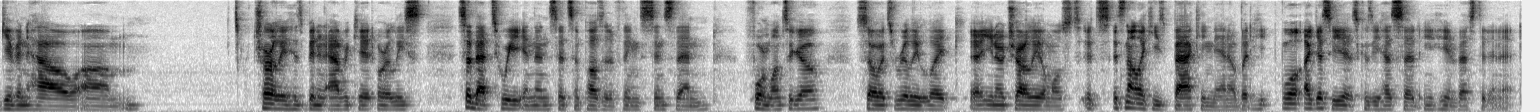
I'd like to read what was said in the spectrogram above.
given how um, Charlie has been an advocate, or at least said that tweet and then said some positive things since then, four months ago. So it's really like uh, you know Charlie almost. It's it's not like he's backing Nano, but he well I guess he is because he has said he invested in it.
